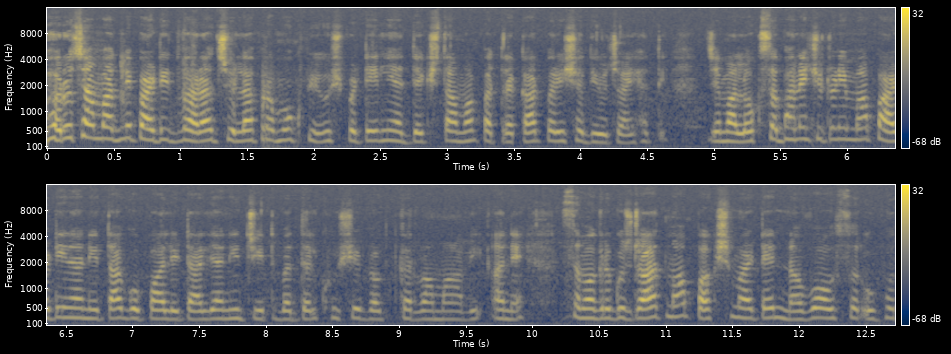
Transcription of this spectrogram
ભરૂચ આમ આદમી પાર્ટી દ્વારા જિલ્લા પ્રમુખ પિયુષ પટેલની અધ્યક્ષતામાં પત્રકાર પરિષદ યોજાઈ હતી, જેમાં લોકસભાની ચૂંટણીમાં પાર્ટીના નેતા ગોપાલ ઇટાલિયાની જીત બદલ ખુશી વ્યક્ત કરવામાં આવી અને સમગ્ર ગુજરાતમાં પક્ષ માટે નવો અવસર ઊભો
